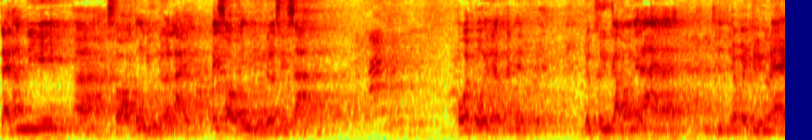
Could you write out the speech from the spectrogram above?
แต่ทั้งนี้อ่าศอกต้องอยู่เหนือไหล่ไอ้ศอกต้องอยู่เหนือศีรษะโอ๊ยโอ๊ยเดี๋ยวเดี๋ยวคืนกลับมาไม่ได้นะอย่าไปดึงแรง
